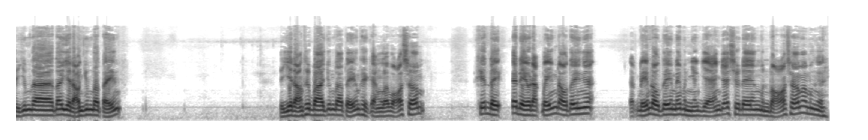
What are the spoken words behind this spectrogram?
Thì chúng ta tới giai đoạn chúng ta tiễn thì giai đoạn thứ ba chúng ta tiễn thì cần loại bỏ sớm. Cái, điều, cái điều đặc biệt đầu tiên á đặc điểm đầu tiên để mình nhận dạng trái sữa đen mình bỏ sớm á mọi người.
